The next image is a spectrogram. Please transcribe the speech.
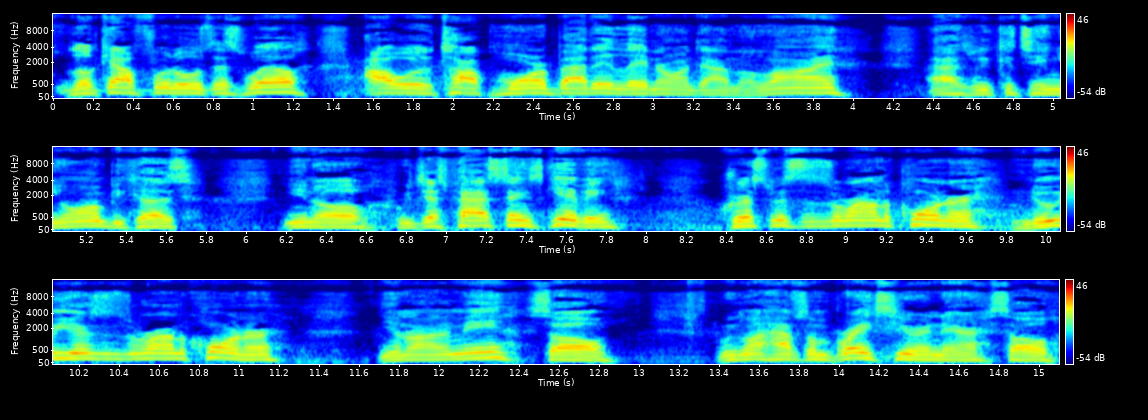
look out for those as well. I will talk more about it later on down the line as we continue on because you know, we just passed Thanksgiving. Christmas is around the corner. New Year's is around the corner. You know what I mean? So we're going to have some breaks here and there. So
